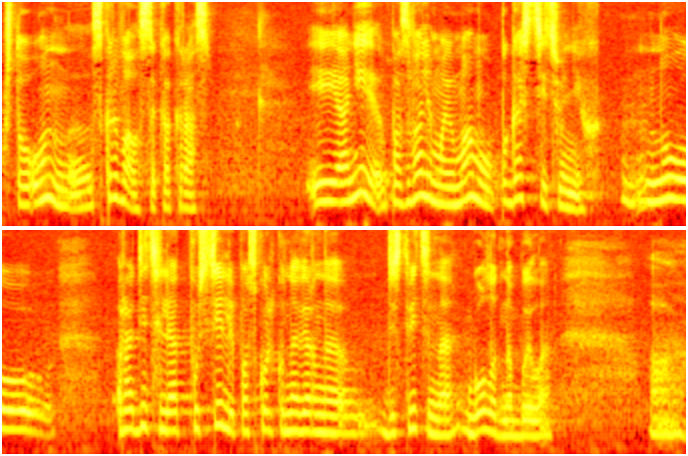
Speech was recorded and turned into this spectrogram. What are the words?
что он скрывался как раз – и они позвали мою маму погостить у них. Ну, родители отпустили, поскольку, наверное, действительно голодно было. А,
